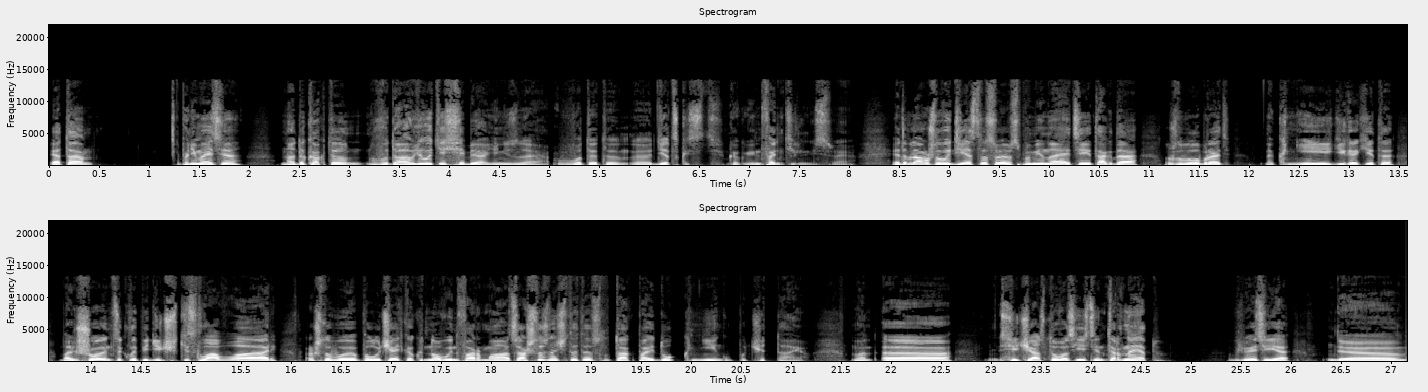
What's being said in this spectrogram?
Это понимаете, надо как-то выдавливать из себя, я не знаю, вот эту э, детскость, как инфантильность свою. Это потому, что вы детство свое вспоминаете, и тогда нужно было брать книги какие-то, большой энциклопедический словарь, чтобы получать какую-то новую информацию. А что значит это? Так, пойду книгу почитаю. Вот. Э, сейчас-то у вас есть интернет. Вы понимаете, я э,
